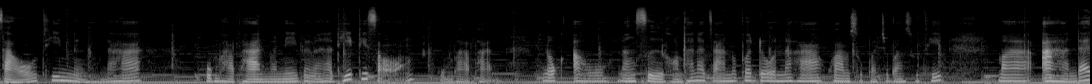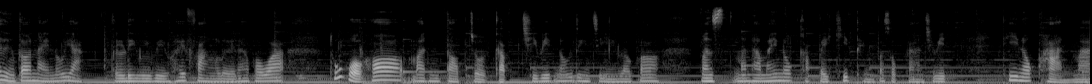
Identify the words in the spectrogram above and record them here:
เสาร์ที่1นะคะกุมภาพันธ์วันนี้เป็นวันอาทิตย์ที่ 2 กุมภาพันธ์ นกเอาหนังสือของท่านอาจารย์นพดลนะคะ ความสุขปัจจุบันสุทธิมาอ่านได้ถึงตอนไหนนกอยากรีวิวให้ฟังเลยนะเพราะว่าทุกหัวข้อมันตอบโจทย์กับชีวิตนกจริง ๆ แล้วก็มันมันทำให้นกกลับไปคิดถึงประสบการณ์ชีวิตที่นกผ่านมา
